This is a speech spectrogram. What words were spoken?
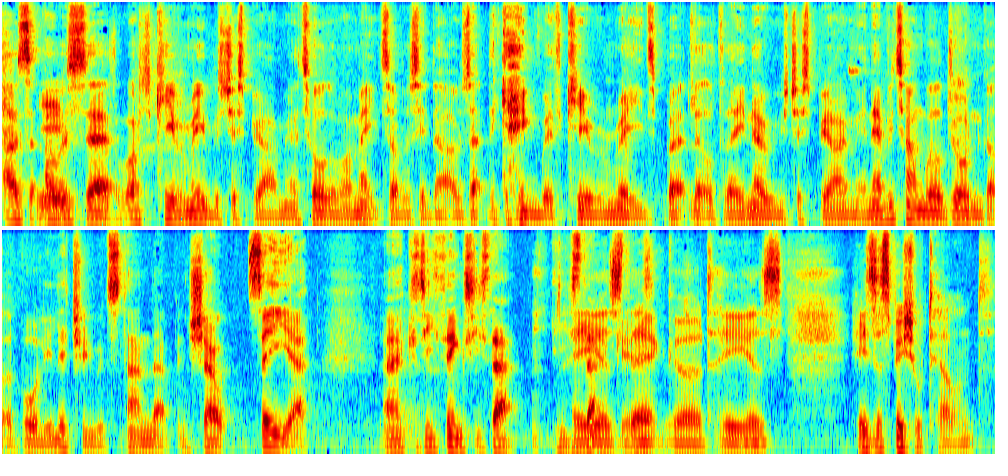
I was, I yeah. was uh, watching Kieran Read was just behind me. I told all my mates, obviously, that I was at the game with Kieran Read, but little do they know he was just behind me. And every time Will Jordan got the ball, he literally would stand up and shout, "See ya," because he thinks he's that. He's he that is good. that good. He is. He's a special talent.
